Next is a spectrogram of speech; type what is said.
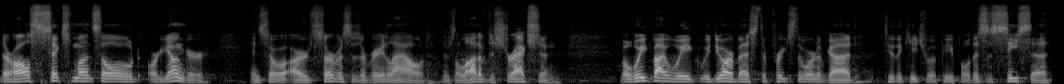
They're all six months old or younger, and so our services are very loud. There's a lot of distraction. But week by week, we do our best to preach the word of God to the Quechua people. This is Sisa.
